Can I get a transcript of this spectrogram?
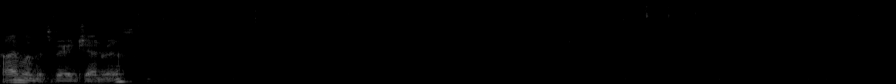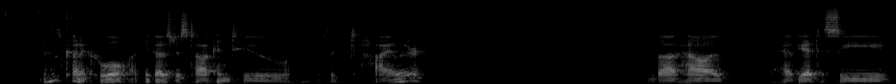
Time limit's very generous. This is kind of cool. I think I was just talking to, was it Tyler? About how I have yet to see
